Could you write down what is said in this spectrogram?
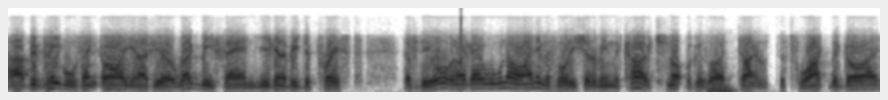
uh, but people think, oh, you know, if you're a rugby fan, you're going to be depressed of the all. And I go, well, no, I never thought he should have been the coach. Not because I don't dislike the guy,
